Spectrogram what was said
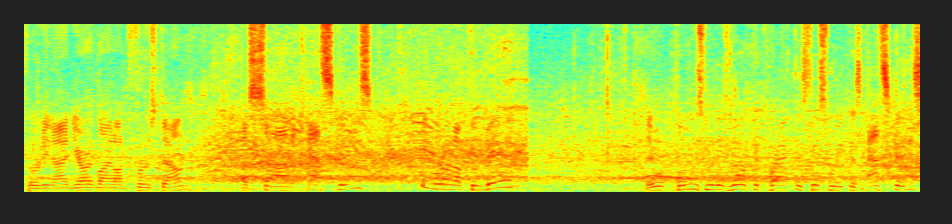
39-yard line on first down. Hassan Haskins, big run up the middle. They were pleased with his work in practice this week as Haskins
